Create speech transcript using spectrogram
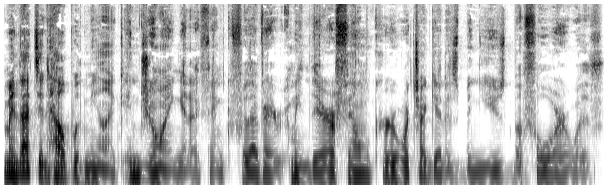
I mean, that did help with me like enjoying it. I think for that very, I mean, they're a film crew, which I get has been used before with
